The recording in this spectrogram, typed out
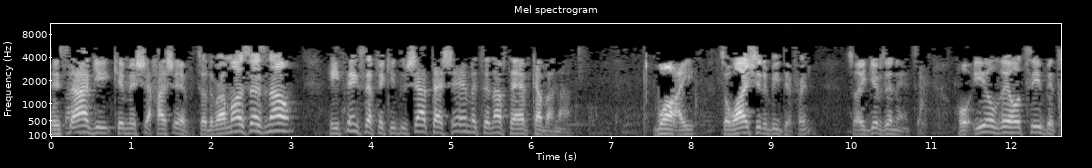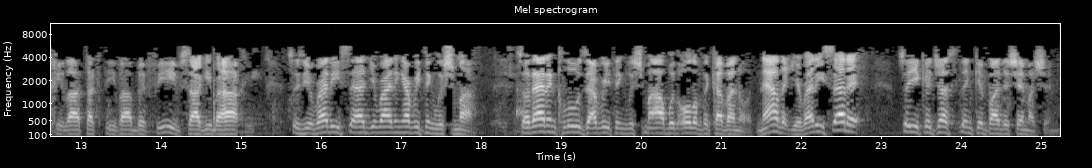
v'sagi kemeshachashev. So the Ramah says no. He thinks that for Kiddushat Hashem, it's enough to have kavanah. Why? So why should it be different? So he gives an answer. Ho'il ve'otzi betchilat aktiva befiv sagi b'hachi. Says you already said you're writing everything lishma. So that includes everything lishma with all of the kavanot. Now that you already said it, so you could just think it by the Shem Hashem.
